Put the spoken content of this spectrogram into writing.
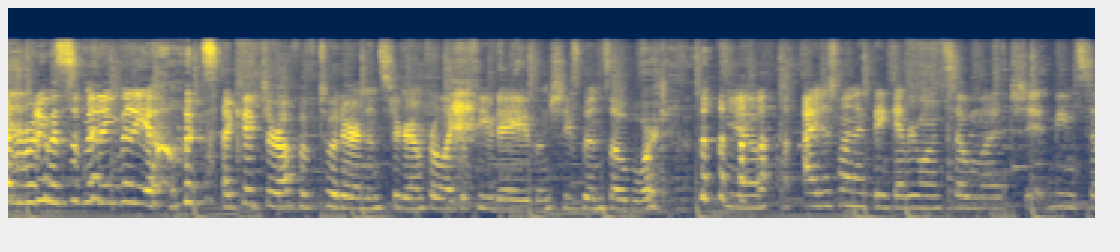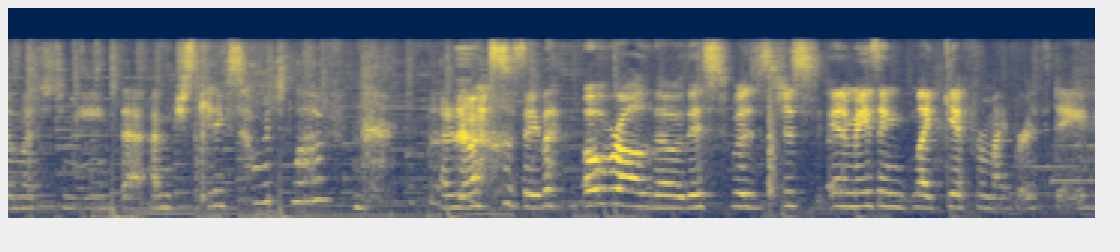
Everybody was submitting videos. I kicked her off of Twitter and Instagram for like a few days and she's been so bored. yeah. I just want to thank everyone so much. It means so much to me that I'm just getting so much love. I don't know how else to say that. Overall though, this was just an amazing like gift for my birthday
